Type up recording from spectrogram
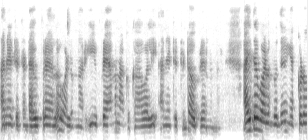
అనేటటువంటి అభిప్రాయంలో వాళ్ళు ఉన్నారు ఈ ప్రేమ నాకు కావాలి అనేటటువంటి అభిప్రాయాలు ఉన్నారు. అయితే వాళ్ళ హృదయం ఎక్కడో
